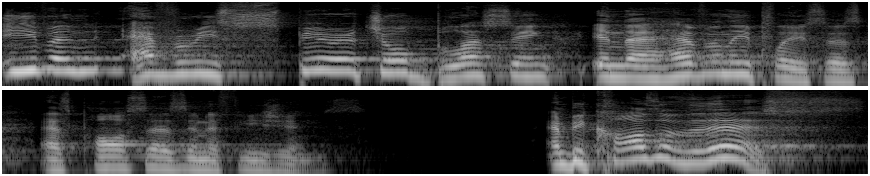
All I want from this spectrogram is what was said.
even every spiritual blessing in the heavenly places, as Paul says in Ephesians. And because of this,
